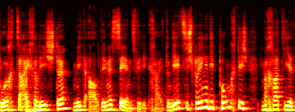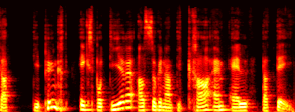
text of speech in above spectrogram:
Buchzeichenliste mit all diesen Sehenswürdigkeiten. Und jetzt der springende Punkt ist, man kann die Datei die Punkte exportieren als sogenannte KML-Datei.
